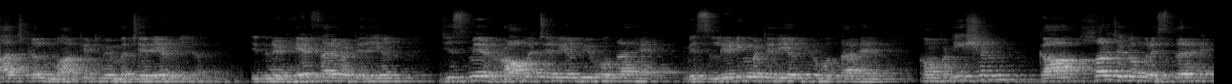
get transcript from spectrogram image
आजकल मार्केट में मटेरियल मिल जाते हैं। इतने ढेर सारे मटेरियल जिसमें रॉ मटेरियल भी होता है मिसलीडिंग मटेरियल भी होता है। कंपटीशन का हर जगह पर स्तर है।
